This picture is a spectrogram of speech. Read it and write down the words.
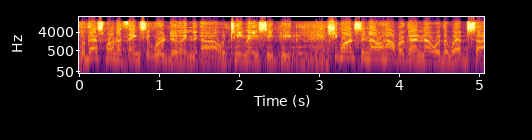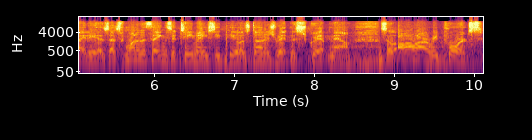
Well, that's one of the things that we're doing uh, with Team ACP. She wants to know how we're going to know where the website is. That's one of the things that Team ACPO has done, is written a script now. So all our reports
